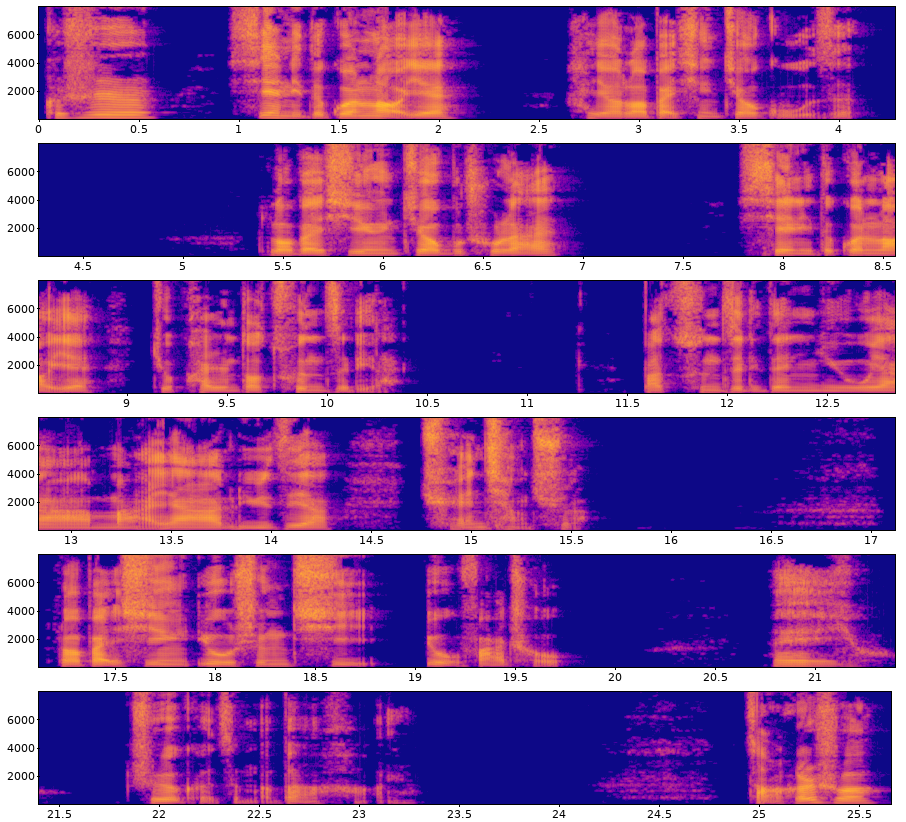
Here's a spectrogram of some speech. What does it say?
可是县里的官老爷还要老百姓交谷子，老百姓交不出来，县里的官老爷。就派人到村子里来，把村子里的牛呀、马呀、驴子呀全抢去了。老百姓又生气又发愁，哎呦，这可怎么办好呀？枣核说：“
